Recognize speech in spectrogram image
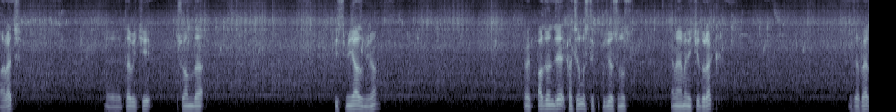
araç. Ee, tabii ki şu anda ismi yazmıyor. Evet az önce kaçırmıştık biliyorsunuz. Hemen hemen iki durak. Bu sefer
